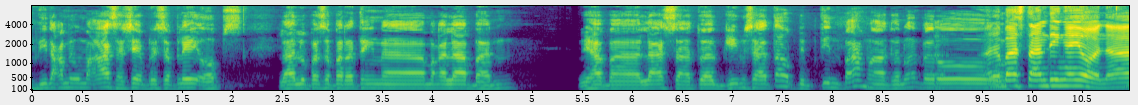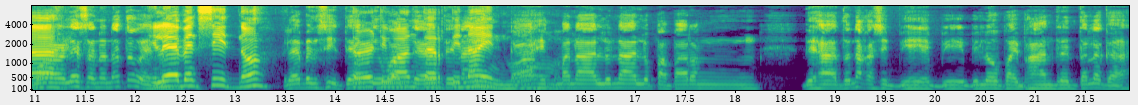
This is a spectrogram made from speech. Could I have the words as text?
hindi na kami umaasa, syempre sa playoffs, lalo pa sa parating na mga laban. We have ah, last ah, 12 games ata, o 15 pa, mga ganun. Pero, Ano ba standing ngayon? Ah, more or less, ano na to eh. 11th seed, no? 11 seed, 31, 31, 39. 39. Kahit manalo-nalo pa, parang dehado na kasi bi- bi- below 500 talaga.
